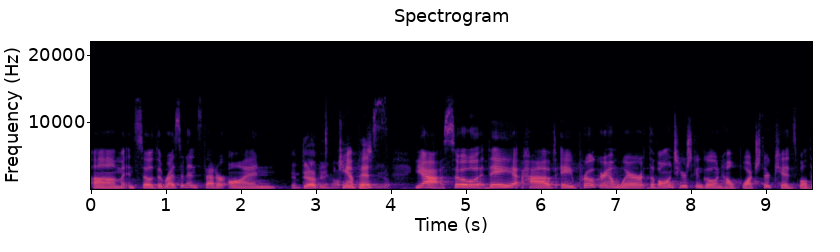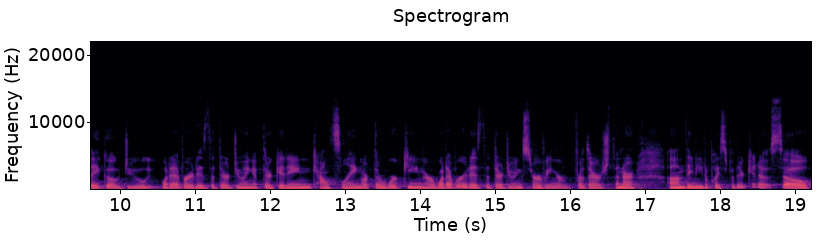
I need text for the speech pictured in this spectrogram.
Um, and so the residents that are on and dabbing campus, yeah. Yeah, so they have a program where the volunteers can go and help watch their kids while they go do whatever it is that they're doing, if they're getting counseling or if they're working or whatever it is that they're doing, serving or for their center. Um, they need a place for their kiddos. So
